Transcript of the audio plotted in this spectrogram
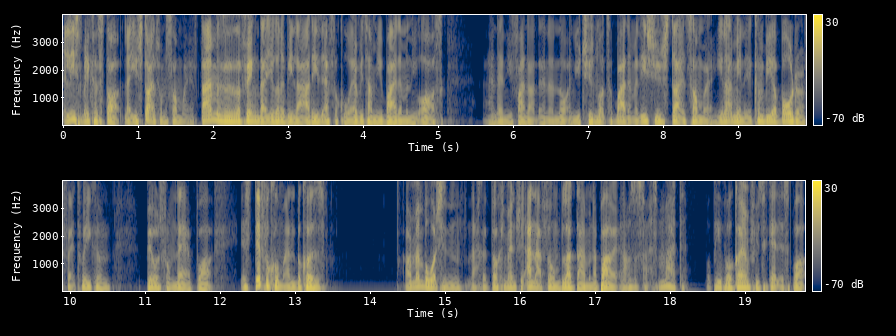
at least make a start. Like you started from somewhere. If diamonds is a thing that you're to be like, are these ethical every time you buy them and you ask, and then you find out then they're not, and you choose not to buy them. At least you started somewhere. You know what I mean? It can be a bolder effect where you can build from there. But it's difficult, man, because I remember watching like a documentary and that film Blood Diamond about it, and I was just like, it's mad what people are going through to get this. But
